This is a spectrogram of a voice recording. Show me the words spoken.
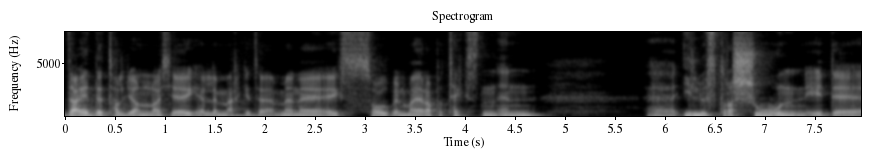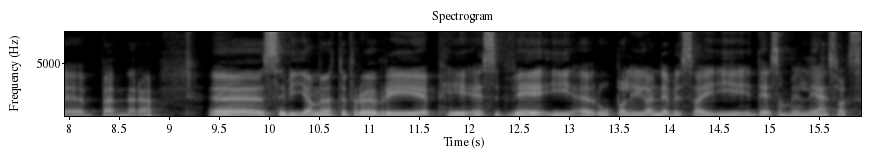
de detaljene la ikke jeg heller merke til. Men jeg, jeg så vel mer på teksten enn eh, illustrasjonen i det banneret. Eh, Sevilla møter for øvrig PSV i Europaligaen, dvs. Si i det som vel er en slags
